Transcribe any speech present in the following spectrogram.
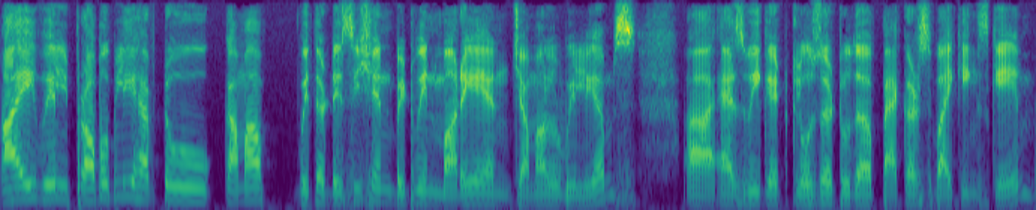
I will probably have to come up with a decision between Murray and Jamaal Williams uh, as we get closer to the Packers Vikings game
